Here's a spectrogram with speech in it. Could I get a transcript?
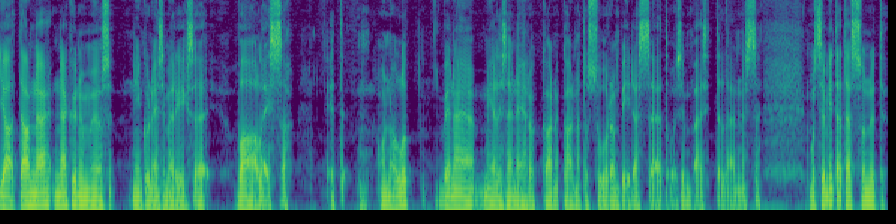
Ja tämä on nä- näkynyt myös niin kuin esimerkiksi vaaleissa – että on ollut Venäjä-mielisen ehdokkaan kannatus suurempi idässä ja toisinpäin sitten lännessä. Mutta se, mitä tässä on nyt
